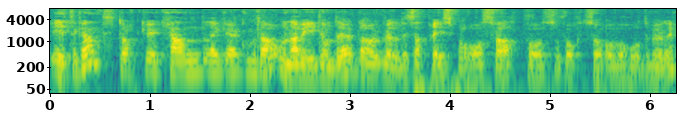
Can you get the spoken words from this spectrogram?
i etterkant, dere kan legge kommentar under videoen. Det blir også veldig satt pris på og svart på så fort som overhodet mulig.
